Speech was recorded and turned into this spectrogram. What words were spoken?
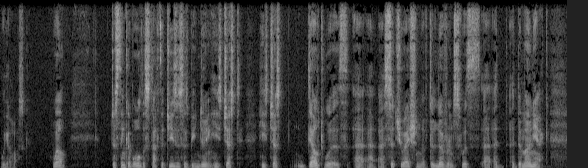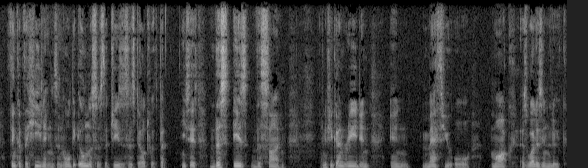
we ask? Well, just think of all the stuff that Jesus has been doing. He's just he's just dealt with a, a, a situation of deliverance with a, a, demoniac. Think of the healings and all the illnesses that Jesus has dealt with. But he says this is the sign. And if you go and read in in Matthew or Mark as well as in Luke,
